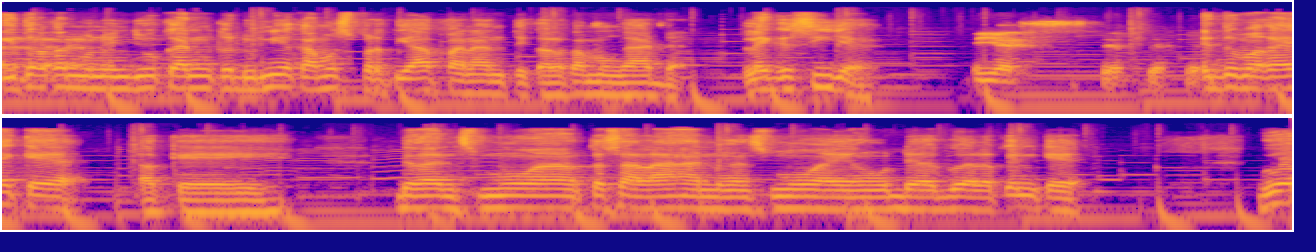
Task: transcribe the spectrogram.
itu akan menunjukkan ke dunia kamu seperti apa nanti kalau kamu nggak ada. Legasinya yes yes yes, yes. itu makanya kayak oke dengan semua kesalahan dengan semua yang udah gue lakuin kayak gue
